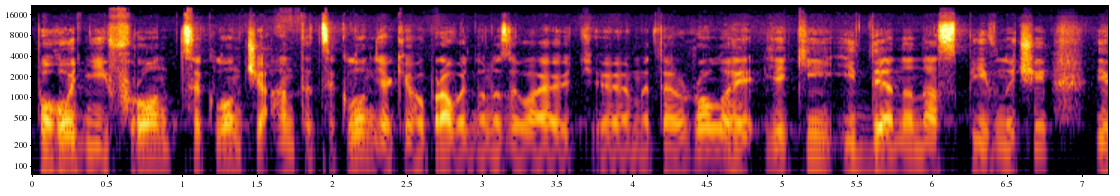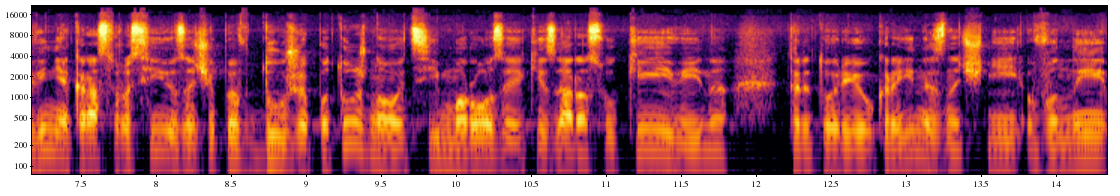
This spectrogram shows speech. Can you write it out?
погодній фронт, циклон чи антициклон, як його правильно називають е, метеорологи, який іде на нас з півночі, і він якраз Росію зачепив дуже потужно. Ці морози, які зараз у Києві і на території України значні, вони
